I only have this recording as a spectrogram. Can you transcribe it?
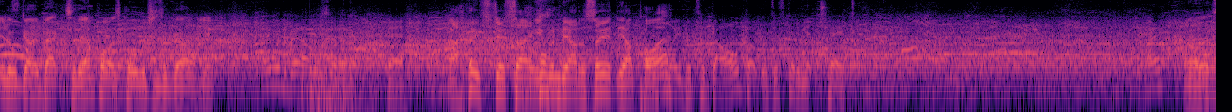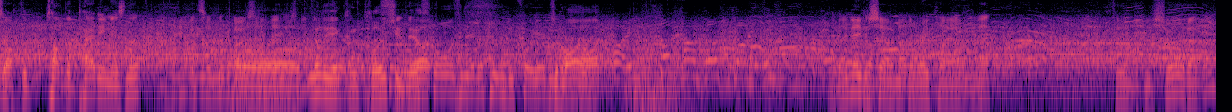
it'll go back to the umpire's call, which is a goal. Yep. He wouldn't be able to see it. Yeah, Uh, he's just saying he wouldn't be able to see it, the I umpire. believe it's a goal, but we're just getting it checked. Oh, that's off the top of the padding, isn't it? I think it's in the post. I think, isn't Oh, it? nearly inconclusive all there. scores and everything before you even To my eye. Well, they need to show another replay over that for them to be sure, don't they?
